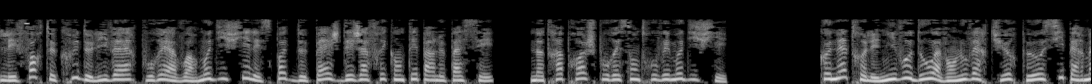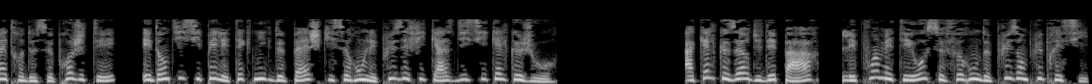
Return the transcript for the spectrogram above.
Les fortes crues de l'hiver pourraient avoir modifié les spots de pêche déjà fréquentés par le passé, notre approche pourrait s'en trouver modifiée. Connaître les niveaux d'eau avant l'ouverture peut aussi permettre de se projeter, et d'anticiper les techniques de pêche qui seront les plus efficaces d'ici quelques jours. À quelques heures du départ, les points météo se feront de plus en plus précis.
